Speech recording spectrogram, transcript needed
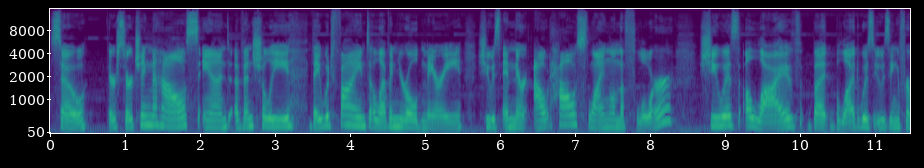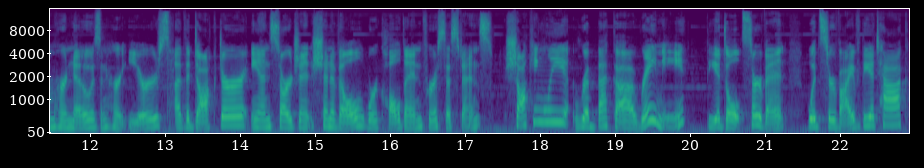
So they're searching the house, and eventually they would find 11 year old Mary. She was in their outhouse lying on the floor. She was alive, but blood was oozing from her nose and her ears. Uh, the doctor and Sergeant Cheneville were called in for assistance. Shockingly, Rebecca Ramey, the adult servant, would survive the attack,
